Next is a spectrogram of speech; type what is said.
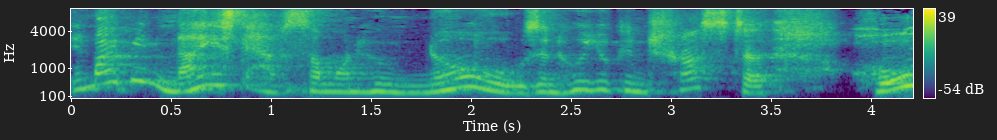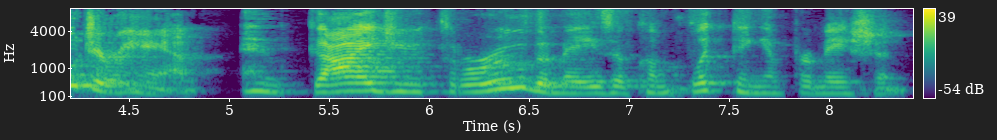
it might be nice to have someone who knows and who you can trust to hold your hand and guide you through the maze of conflicting information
